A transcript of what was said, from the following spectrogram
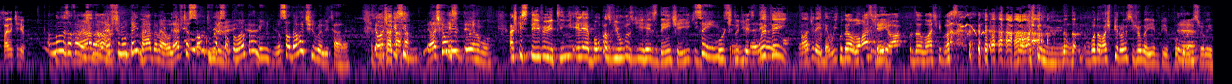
Silent Hill. Não exatamente, Ah, não. o Left não tem nada, né? O Left é só uma diversão, pelo menos pra mim. Eu só dava tiro ali, cara. Eu acho que esse, Eu acho que é um Esse- meio termo. acho que esse The Evil Within, ele é bom pras viúvas de Resident aí, que Sim. curte sim, do de é Resident. aí. Within! Fala direito, é Within. Pro Dan Lost aí, ó. Pro Dan Lost que gosta. O Danos pirou nesse jogo aí. Pirou É. nesse jogo aí.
